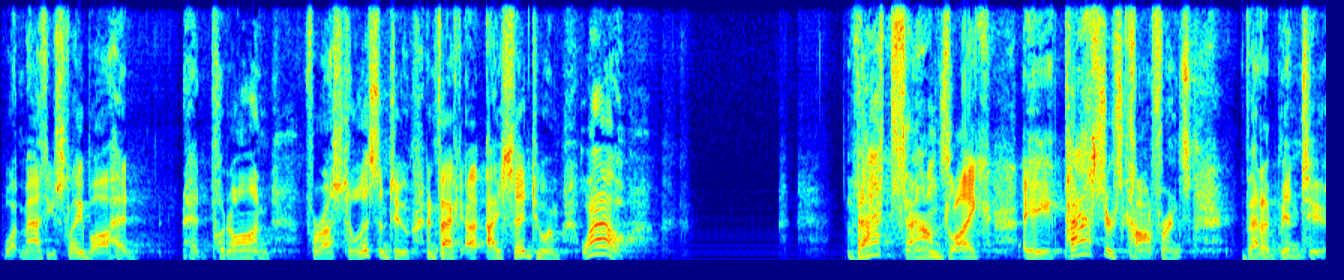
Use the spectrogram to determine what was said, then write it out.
what Matthew Slaybaugh had, had put on for us to listen to. In fact, I, I said to him, Wow, that sounds like a pastor's conference that I've been to.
